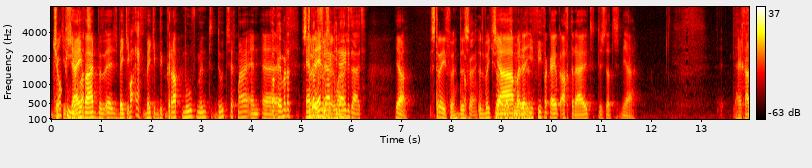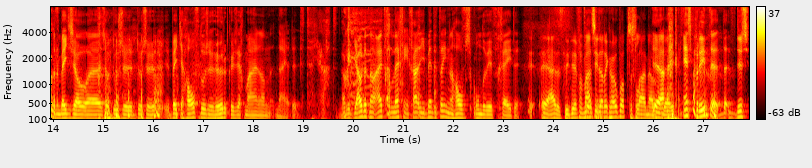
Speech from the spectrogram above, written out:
beetje zijwaart... Een beetje, een beetje de krab movement doet, zeg maar. En, uh, Oké, maar dat streven zeg je de hele tijd? Ja. Streven, dus okay. het beetje Ja, maar in FIFA kan je ook achteruit. Dus dat is, ja... Hij gaat er een beetje zo, uh, zo door zijn, door zijn, een beetje half door zijn hurken, zeg maar. En dan, nou ja, dit, ja okay. ik jou dat nou uit gaan leggen, je, gaat, je bent het in een halve seconde weer vergeten. Ja, dat is niet de informatie dat ik hoop op te slaan. Nou, ja. En sprinten. Dus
